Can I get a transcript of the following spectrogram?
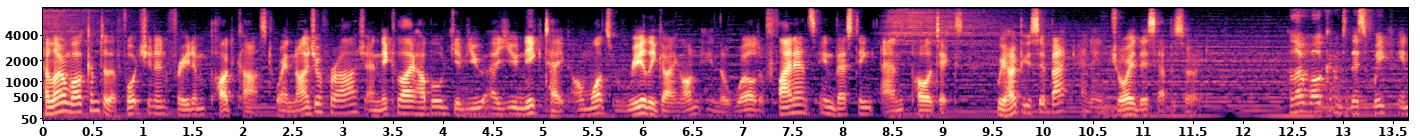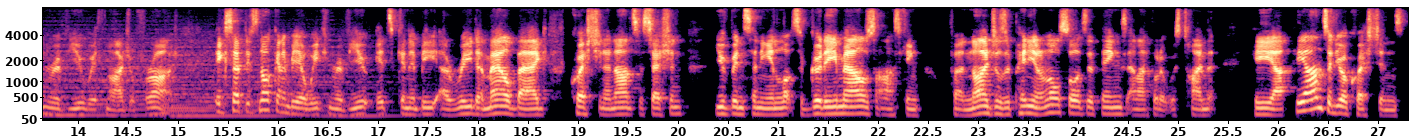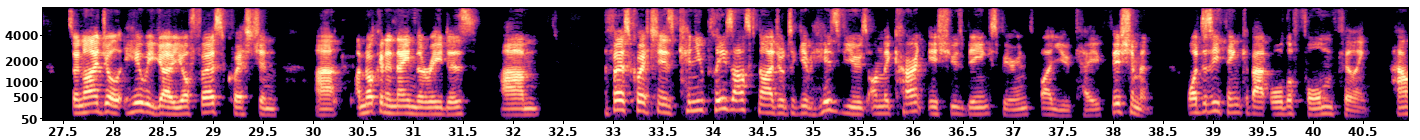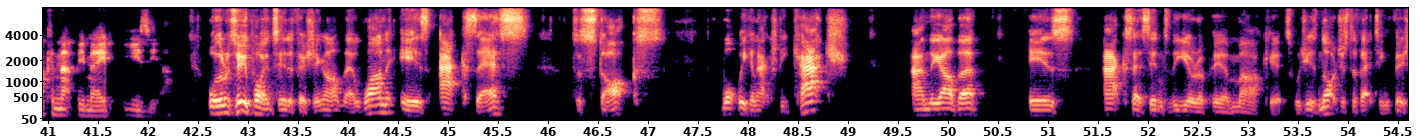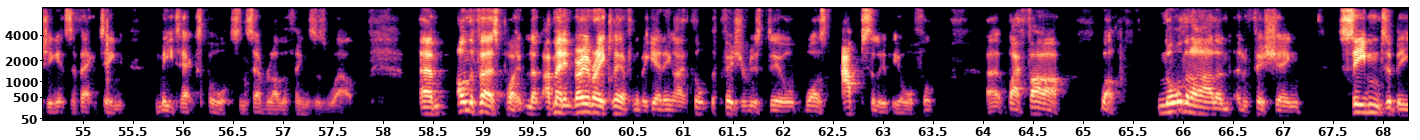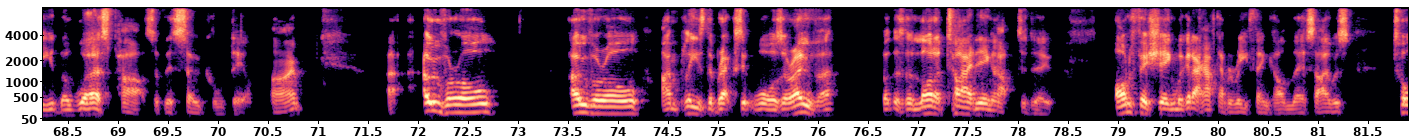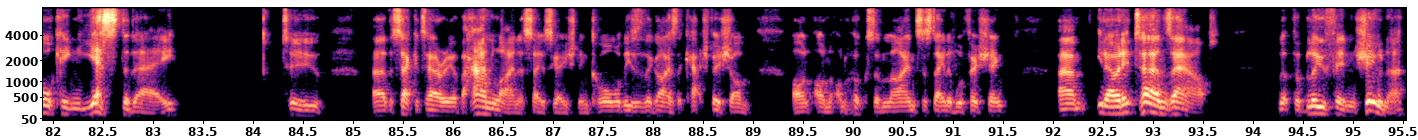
Hello and welcome to the Fortune and Freedom podcast, where Nigel Farage and Nikolai Hubble give you a unique take on what's really going on in the world of finance, investing, and politics. We hope you sit back and enjoy this episode. Hello welcome to this week in review with Nigel Farage. Except it's not going to be a week in review, it's going to be a reader mailbag question and answer session. You've been sending in lots of good emails asking for Nigel's opinion on all sorts of things, and I thought it was time that he uh, he answered your questions. So Nigel, here we go. Your first question uh, I'm not going to name the readers. Um, the first question is Can you please ask Nigel to give his views on the current issues being experienced by UK fishermen? What does he think about all the form filling? How can that be made easier? Well, there are two points here to fishing, aren't there? One is access to stocks, what we can actually catch, and the other is access into the European markets, which is not just affecting fishing, it's affecting meat exports and several other things as well. Um, on the first point, look, I've made it very, very clear from the beginning. I thought the fisheries deal was absolutely awful. Uh, by far, well, Northern Ireland and fishing seem to be the worst parts of this so-called deal. All right. Uh, overall, overall, I'm pleased the Brexit wars are over, but there's a lot of tidying up to do. On fishing, we're going to have to have a rethink on this. I was talking yesterday to uh, the secretary of the Handline Association in Cornwall. These are the guys that catch fish on on on, on hooks and lines, sustainable fishing. Um, you know, and it turns out that for bluefin tuna,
